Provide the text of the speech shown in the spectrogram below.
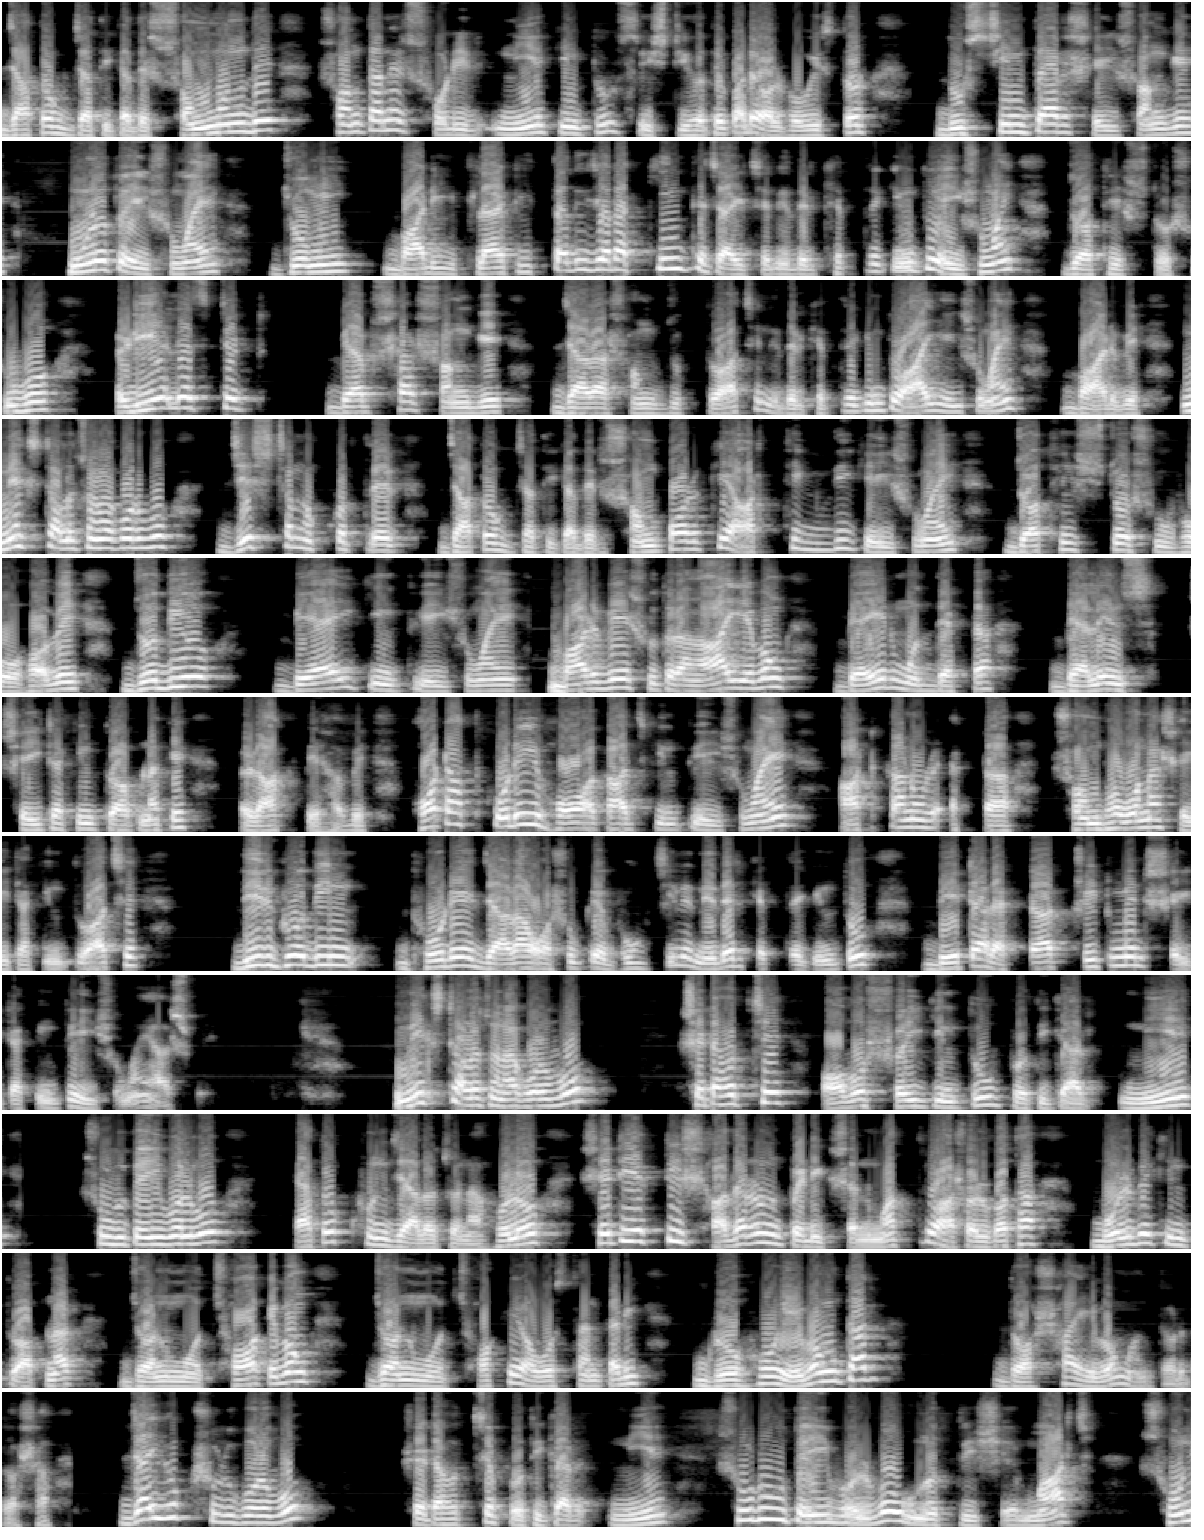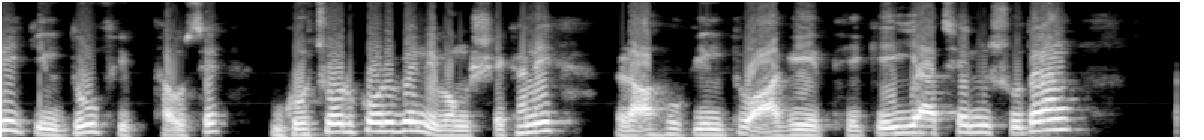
জাতক জাতিকাদের সম্বন্ধে। সন্তানের শরীর নিয়ে কিন্তু সৃষ্টি হতে পারে অল্প বিস্তর দুশ্চিন্তার, সেই সঙ্গে মূলত এই সময়ে জমি, বাড়ি, ফ্ল্যাট ইত্যাদি যারা কিনতে চাইছেন, এদের ক্ষেত্রে কিন্তু এই সময় যথেষ্ট শুভ। রিয়েল এস্টেট ব্যবসার সঙ্গে যারা সংযুক্ত আছেন, এদের ক্ষেত্রে কিন্তু আয় এই সময়ে বাড়বে। নেক্সট আলোচনা করব জ্যেষ্ঠা নক্ষত্রের জাতক জাতিকাদের সম্পর্কে। আর্থিক দিক এই সময়ে যথেষ্ট শুভ হবে, যদিও ব্যয় কিন্তু এই সময়ে বাড়বে, সুতরাং আয় এবং ব্যয়ের মধ্যে একটা ব্যালেন্স সেইটা কিন্তু আপনাকে রাখতে হবে। হঠাৎ করেই হওয়া কাজ কিন্তু এই সময়ে আটকানোর একটা সম্ভাবনা সেইটা কিন্তু আছে। দীর্ঘদিন ধরে যারা অসুখে ভুগছিলেন, এদের ক্ষেত্রে কিন্তু বেটার একটা ট্রিটমেন্ট সেইটা কিন্তু এই সময় আসবে। নেক্সট আলোচনা করব, সেটা হচ্ছে অবশ্যই কিন্তু প্রতিকার নিয়ে শুরুতেই বলব, এতক্ষণ যে আলোচনা হলো, সেটি একটি সাধারণ প্রেডিকশন মাত্র আসল কথা বলবে কিন্তু আপনার জন্ম ছক এবং জন্ম ছকে অবস্থানকারী গ্রহ এবং তার দশা এবং অন্তর্দশা। যাই হোক, শুরু করব। সেটা হচ্ছে প্রতিকার নিয়ে। শুরুতেই বলব, উনত্রিশে মার্চ, শনি কিন্তু ফিফথ হাউসে গোচর করবেন এবং সেখানে রাহু কিন্তু আগে থেকেই আছেন। সুতরাং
